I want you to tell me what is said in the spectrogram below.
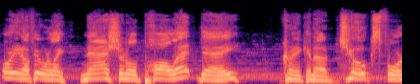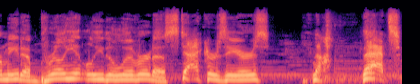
Or, you know, if it were like National Paulette Day, cranking out jokes for me to brilliantly deliver to Stacker's ears. Nah, that's,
